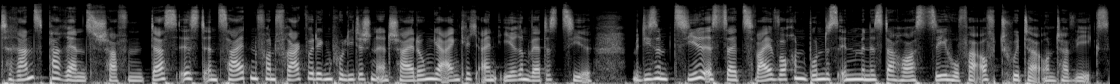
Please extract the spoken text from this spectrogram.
Transparenz schaffen, das ist in Zeiten von fragwürdigen politischen Entscheidungen ja eigentlich ein ehrenwertes Ziel. Mit diesem Ziel ist seit zwei Wochen Bundesinnenminister Horst Seehofer auf Twitter unterwegs.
